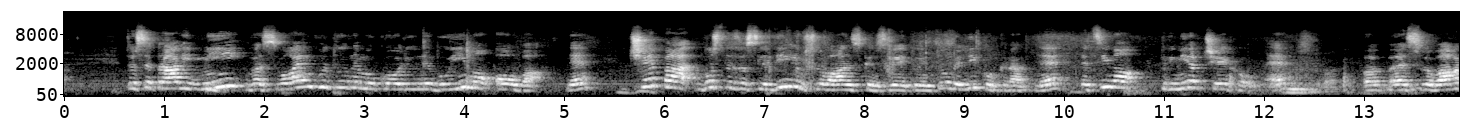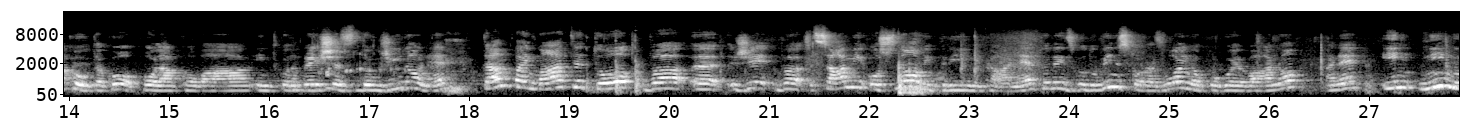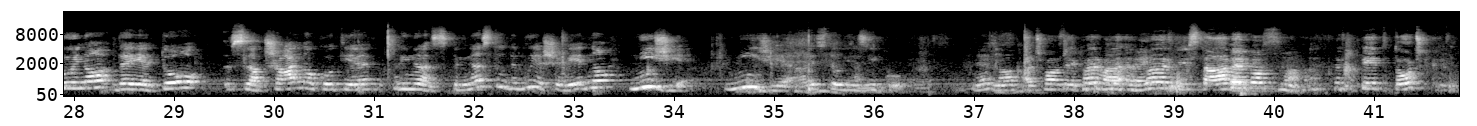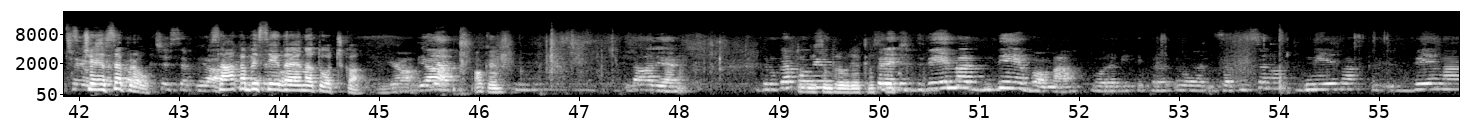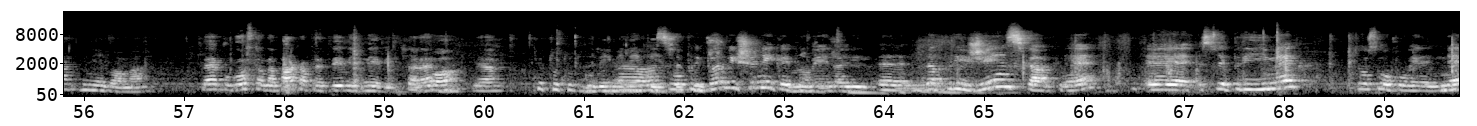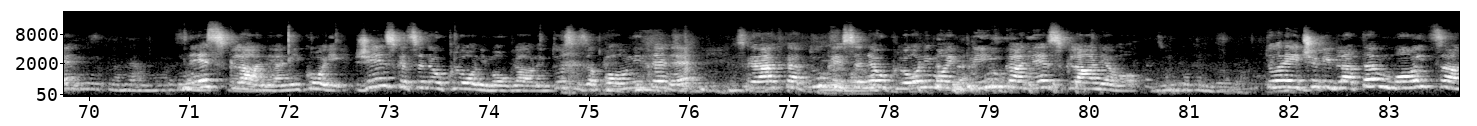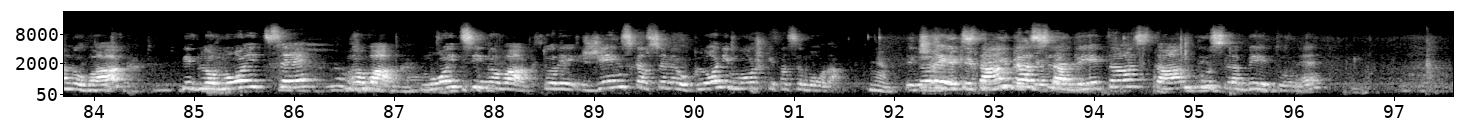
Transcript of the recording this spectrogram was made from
To se pravi, mi v svojem kulturnem okolju ne bojimo ova. Ne? Če pa boste zasledili v slovanskem svetu in to veliko krat, ne? recimo primer Čehov, ne? Eh, Slovakov, tako Polakova in tako naprej, še z dolžino, ne? tam pa imate to eh, že v sami osnovi priimka, ne? torej zgodovinsko, razvojno pogojevano a ne? in ni nujno, da je to slabšalno, kot je pri nas. Pri nas to deluje še vedno nižje, nižje, a veste, v jeziku. Ne? No, a če imamo zdaj prva, prvi stavek, smo. pet točk. Če je vse prav. Če se Ja. Vsaka beseda je ena točka. Ja. Ja, Okay. dalje. Druga To nisem prav pomeni, rekla. pred dvema dnevoma mora biti pre, eh, zapisano, dneva, dvema dnevoma. Tle je pogosto napaka pred dvemi dnevi. Tako. Ja. Uh, smo pri prvi še nekaj povedali, eh, da pri ženskah ne, eh, se priimek, to smo povedali, ne, ne sklanja nikoli. Ženske se ne uklonimo v glavnem, to si zapomnite. Ne. Skratka, tukaj se ne uklonimo in priimka ne sklanjamo. Torej, če bi bila tam mojca Novak, bi bilo mojce Novak, mojci Novak. Torej, ženska se ne ukloni, moški pa se mora. Še Torej, stanka slabeta, stanku slabetu. Ne?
